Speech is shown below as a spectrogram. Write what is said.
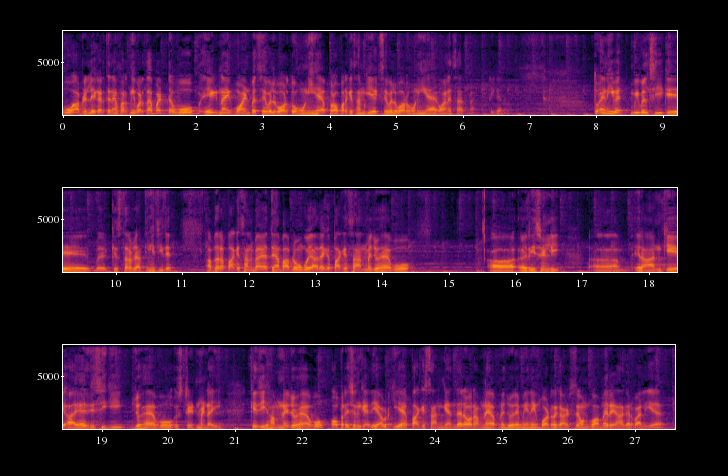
वो आप डिले करते रहें, फ़र्क नहीं पड़ता बट वो एक ना एक पॉइंट पे सिविल वॉर तो होनी है प्रॉपर किस्म की एक सिविल वॉर होनी है अफ़गानिस्तान में, ठीक है ना? तो एनी वे वी विल सी कि किस तरफ़ जाती हैं चीज़ें। अब ज़रा पाकिस्तान पर आ जाते हैं। अब आप लोगों को याद है कि पाकिस्तान में जो है वो रिसेंटली ईरान के आई की जो है वो स्टेटमेंट आई कि जी हमने जो है वो ऑपरेशन कैरी आउट किया है पाकिस्तान के अंदर और हमने अपने जो रिमेनिंग बॉर्डर गार्ड्स हैं, उनको हमने रिहा करवा लिया है।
